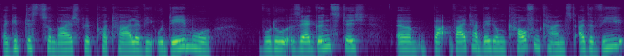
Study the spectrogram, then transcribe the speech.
Da gibt es zum Beispiel Portale wie Udemo, wo du sehr günstig äh, Weiterbildungen kaufen kannst. Also wie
